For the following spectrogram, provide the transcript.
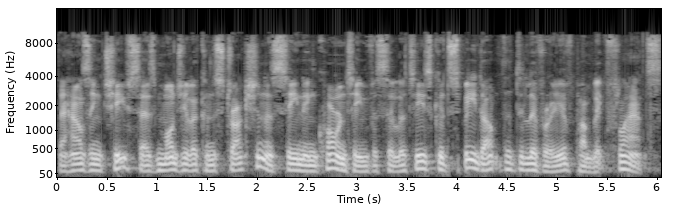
The housing chief says modular construction, as seen in quarantine facilities, could speed up the delivery of public flats.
